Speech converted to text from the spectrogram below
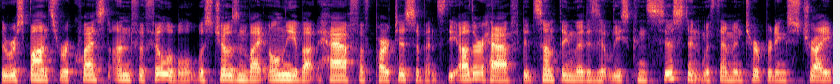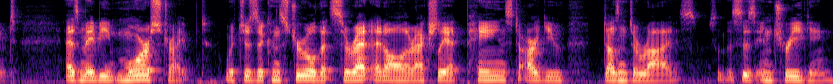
the response request unfulfillable was chosen by only about half of participants. The other half did something that is at least consistent with them interpreting striped as maybe more striped, which is a construal that Syrett et al. are actually at pains to argue doesn't arise. So this is intriguing.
